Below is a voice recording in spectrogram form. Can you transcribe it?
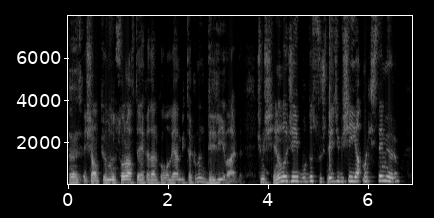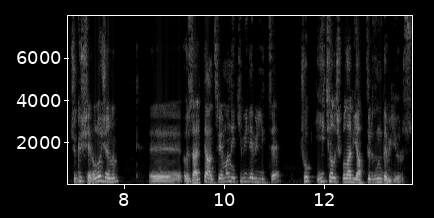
Evet. e, şampiyonluğu son haftaya kadar kovalayan bir takımın diriliği vardı. Şimdi Şenol Hoca'yı burada suçlayıcı bir şey yapmak istemiyorum. Çünkü Şenol Hoca'nın e, özellikle antrenman ekibiyle birlikte çok iyi çalışmalar yaptırdığını da biliyoruz.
